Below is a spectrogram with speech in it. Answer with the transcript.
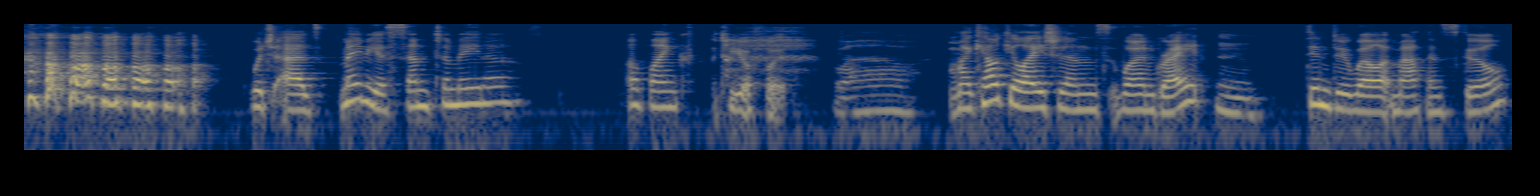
which adds maybe a centimeter of length to your foot. wow. My calculations weren't great. Mm. Didn't do well at math in school.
